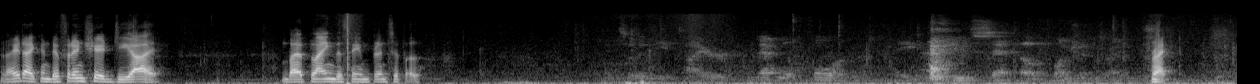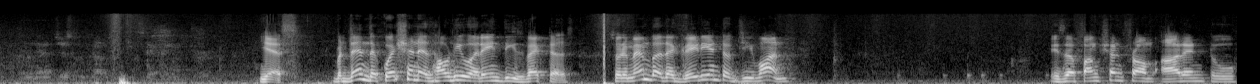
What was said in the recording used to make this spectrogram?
right? I can differentiate gi by applying the same principle. So then the entire, that will form a new set of functions, right? Right. And that just becomes the second. Yes. But then the question is how do you arrange these vectors? So remember the gradient of g1 is a function from Rn to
